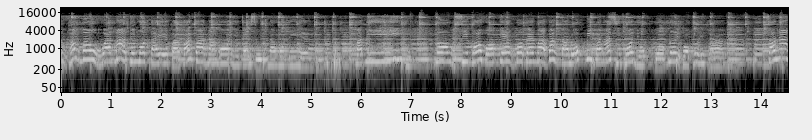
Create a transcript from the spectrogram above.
อนคำเมาหวานมาจนหมดไตปากหวานปานน้ำอ้อยใจสุ่มน้ำหมดแดงบัดนี้น้องสิขอบอกแกงบอกแปลงว่าฟังตาลกมีปัญหาสิขอหยกบอกเลยบอกเคยผ่านสาวนั่ง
